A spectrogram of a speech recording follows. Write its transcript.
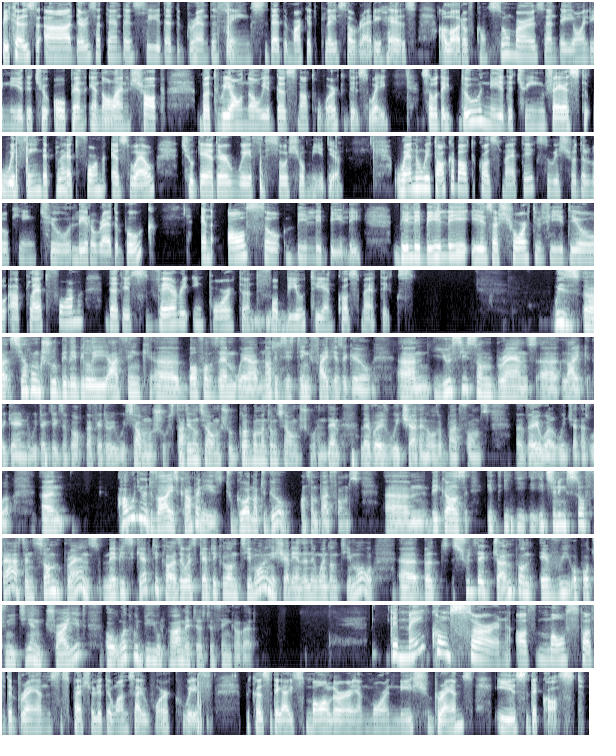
because uh, there is a tendency that the brand thinks that the marketplace already has a lot of consumers and they only need to open an online shop but we all know it does not work this way. So they do need to invest within the platform as well together with social media. When we talk about cosmetics we should look into little red book and also Bilibili. Bilibili is a short video uh, platform that is very important for beauty and cosmetics. With uh, Xiaohongshu, Bilibili, I think uh, both of them were not existing five years ago. Um, you see some brands uh, like, again, we take the example of Perfect Diary with Xiaohongshu, started on Xiaohongshu, got momentum on Xiaohongshu, and then leveraged WeChat and other platforms very well, WeChat as well. And how would you advise companies to go or not to go on some platforms? Um, because it, it, it's changing so fast, and some brands may be skeptical, as they were skeptical on Tmall initially, and then they went on Tmall. Uh, but should they jump on every opportunity and try it, or what would be your parameters to think of it? The main concern of most of the brands, especially the ones I work with, because they are smaller and more niche brands, is the cost.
